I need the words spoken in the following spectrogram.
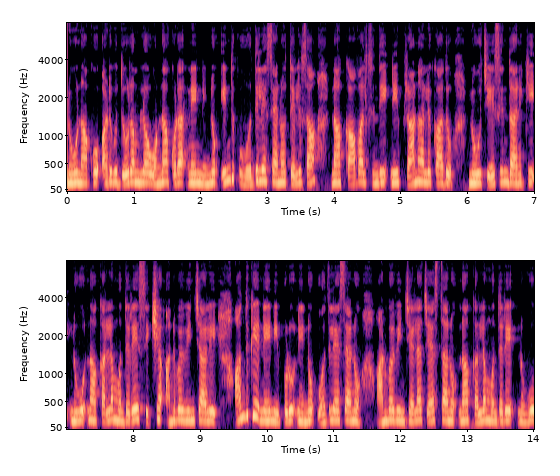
నువ్వు నాకు అడుగు దూరంలో ఉన్నా కూడా నేను నిన్ను ఎందుకు వదిలేశానో తెలుసా? నాకు కావాల్సింది నీ ప్రాణాలు కాదు. నువ్వు చేసిన దానికి నువ్వు నా కళ్ళ ముందరే శిక్ష అనుభవించాలి. అందుకే నేను ఇప్పుడు నిన్ను వదిలేశాను. అనుభవించేలా చేస్తాను. నా కళ్ళ ముందరే నువ్వు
